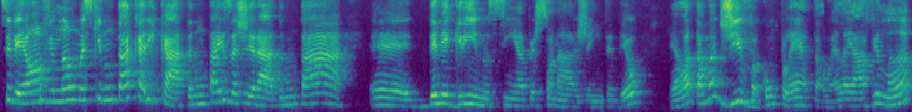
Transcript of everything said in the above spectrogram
você vê, é uma vilão, mas que não tá caricata, não tá exagerado, não tá é, denegrindo, assim, a personagem, entendeu? Ela tá uma diva completa, ela é a vilã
